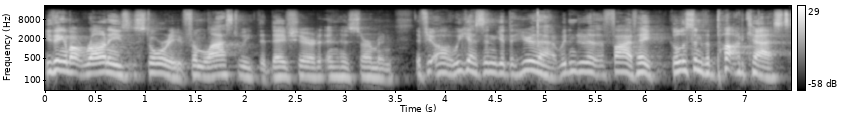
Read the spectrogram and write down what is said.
You think about Ronnie's story from last week that Dave shared in his sermon. If you, oh, we guys didn't get to hear that. We didn't do that at five. Hey, go listen to the podcast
